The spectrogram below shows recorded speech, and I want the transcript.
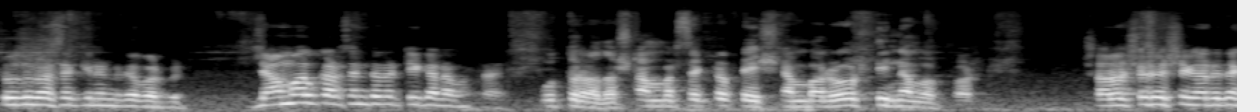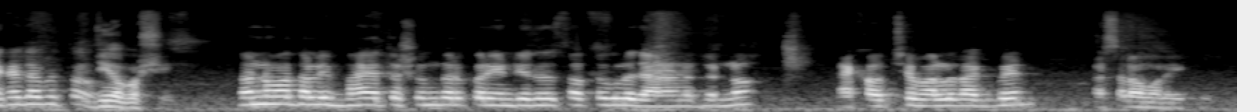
সুযোগ আছে কিনে নিতে পারবেন। জামাল কার সেন্টারের ঠিকানা কোথায়? উত্তরা দশ নম্বর সেক্টর তেইশ নম্বর রোড তিন নম্বর প্লট সরাসরি এসে গাড়ি দেখা যাবে তো? জি অবশ্যই। ধন্যবাদ অলিভ ভাই এত সুন্দর করে ইন্ডিয়ান তথ্যগুলো জানানোর জন্য। দেখা হচ্ছে ভালো থাকবেন। আসসালামু আলাইকুম।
